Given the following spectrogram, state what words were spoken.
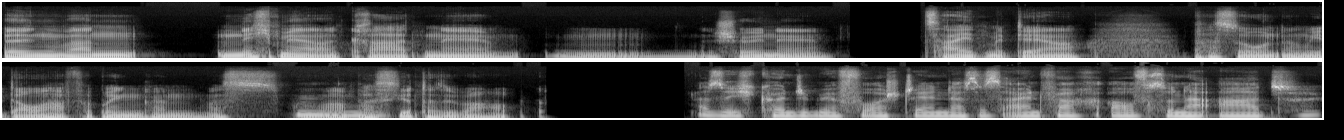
irgendwann nicht mehr gerade eine, eine, schöne Zeit mit der Person irgendwie dauerhaft verbringen können? Was mhm. passiert das überhaupt? Also ich könnte mir vorstellen, dass es einfach auf so eine Art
